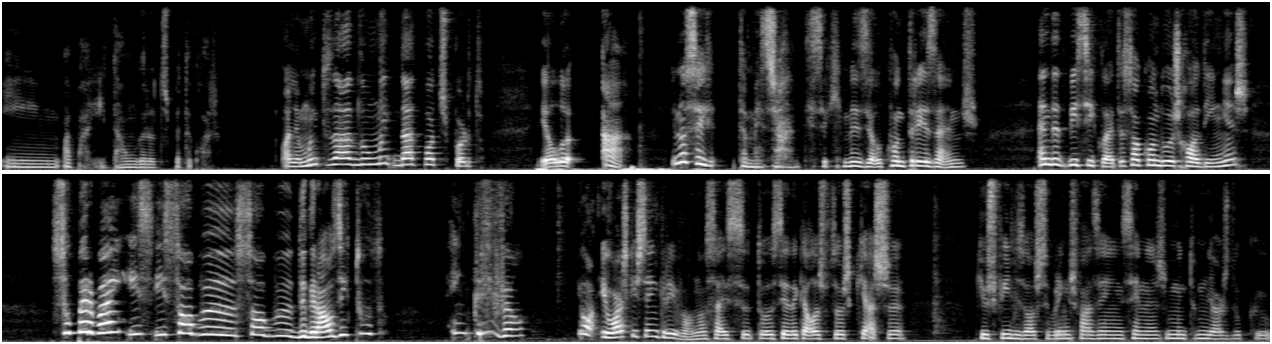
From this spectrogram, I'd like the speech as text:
E. Opá, e está um garoto espetacular. Olha, muito dado, muito dado para o desporto. Ele. Ah, eu não sei, também já disse aqui, mas ele com 3 anos anda de bicicleta só com duas rodinhas, super bem e, e sobe, sobe degraus e tudo. É incrível. Eu, eu acho que isto é incrível. Não sei se estou a ser daquelas pessoas que acha que os filhos ou os sobrinhos fazem cenas muito melhores do que.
